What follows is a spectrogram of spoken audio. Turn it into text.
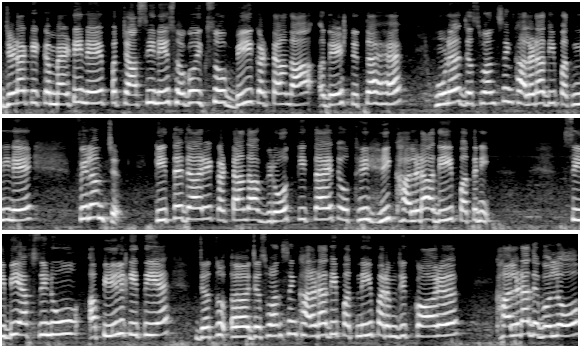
ਜਿਹੜਾ ਕਿ ਕਮੇਟੀ ਨੇ 85 ਨਹੀਂ, ਸਗੋਂ 120 ਕੱਟਾਂ ਦਾ ਆਦੇਸ਼ ਦਿੱਤਾ ਹੈ। ਹੁਣ ਜਸਵੰਤ ਸਿੰਘ ਖਾਲੜਾ ਦੀ ਪਤਨੀ ਨੇ ਫਿਲਮ 'ਚ ਕੀਤੇ ਜਾ ਰਹੇ ਕੱਟਾਂ ਦਾ ਵਿਰੋਧ ਕੀਤਾ ਹੈ ਤੇ ਉੱਥੇ ਹੀ ਖਾਲੜਾ ਦੀ ਪਤਨੀ ਸੀਬੀਐਫਸੀ ਨੂੰ ਅਪੀਲ ਕੀਤੀ ਹੈ। ਜਸਵੰਤ ਸਿੰਘ ਖਾਲੜਾ ਦੀ ਪਤਨੀ ਪਰਮਜੀਤ ਕੌਰ ਖਾਲੜਾ ਦੇ ਵੱਲੋਂ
